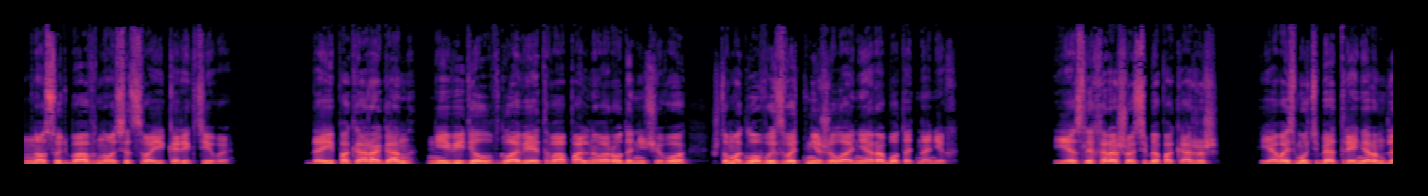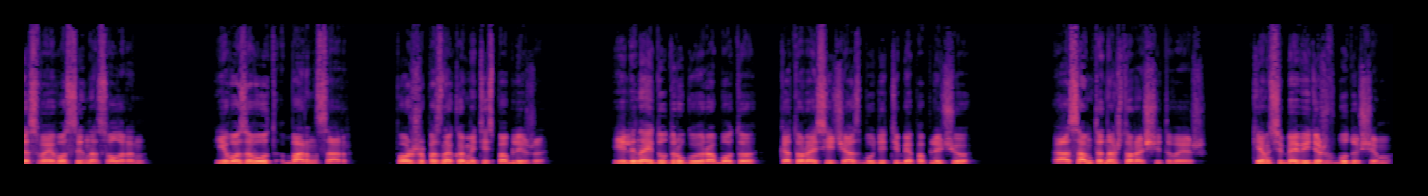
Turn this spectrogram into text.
но судьба вносит свои коррективы. Да и пока Роган не видел в главе этого опального рода ничего, что могло вызвать нежелание работать на них. «Если хорошо себя покажешь, я возьму тебя тренером для своего сына, Солорен. Его зовут Барнсар, позже познакомитесь поближе. Или найду другую работу, которая сейчас будет тебе по плечу. А сам ты на что рассчитываешь? Кем себя видишь в будущем?»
